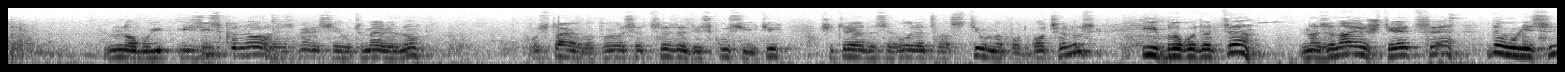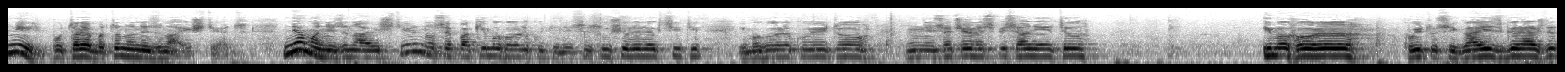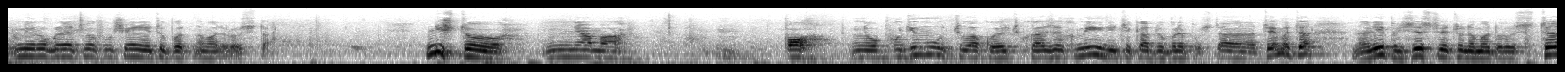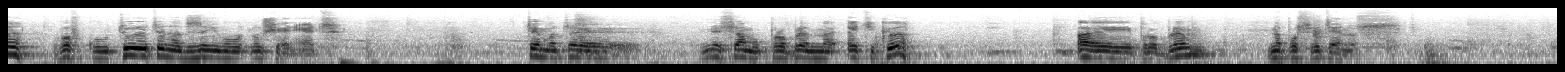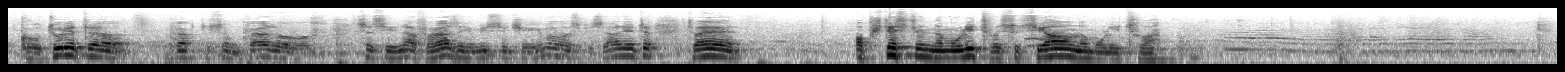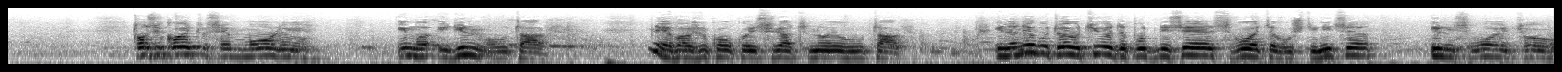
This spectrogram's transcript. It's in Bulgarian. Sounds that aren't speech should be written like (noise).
много изискано, разбира се, и отмерено, поставя въпросът за дискусиите, че трябва да се водят в стил на подготвеност и благодата на знаещият се да улесни потребата на незнаещият. Няма незнаещи, но все пак има хора, които не са слушали лекциите, има хора, които не са чели списанието, има хора, които сега изграждат мироглед в учението път на мъдростта. Нищо няма по-необходимо от това, което казахме, или така добре поставена темата, нали, присъствието на мъдростта в културата на взаимоотношението. Темата е не само проблем на етика, а е проблем на посветеност. Културата, както съм казал с една фраза и мисля, че има в списанията, това е обществена молитва, социална молитва – Този, който се моли, има един ултар. Не е важно колко е свят, но е ултар. И на него той отива да поднесе своята вощеница или своето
